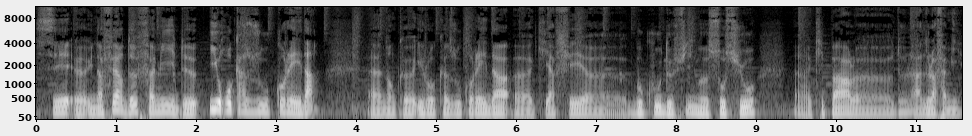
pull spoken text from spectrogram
C'est euh, une affaire de famille de Hirokazu Koreeda. Donc Hirokazu Koreeda qui a fait beaucoup de films sociaux qui parlent euh, de, la, famille.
